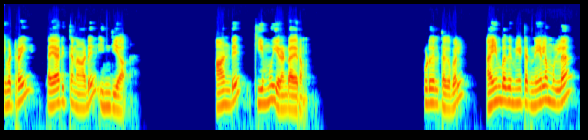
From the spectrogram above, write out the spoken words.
இவற்றை தயாரித்த நாடு இந்தியா. ஆண்டு கிமு இரண்டாயிரம். கூடுதல் தகவல் ஐம்பது மீட்டர் நீளமுள்ள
